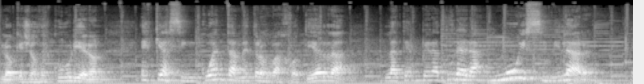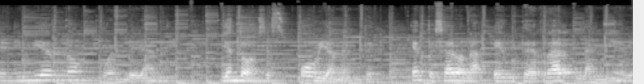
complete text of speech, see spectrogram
lo que ellos descubrieron es que a 50 metros bajo tierra la temperatura era muy similar en invierno o en verano. Y entonces, obviamente, empezaron a enterrar la nieve.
